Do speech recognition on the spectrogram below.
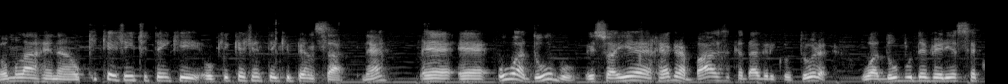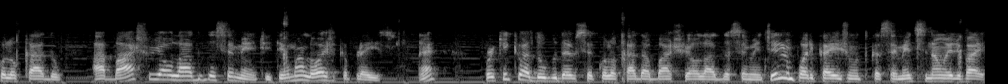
vamos lá, Renan. O que, que a gente tem que, o que, que a gente tem que pensar, né? É, é, o adubo, isso aí é regra básica da agricultura. O adubo deveria ser colocado abaixo e ao lado da semente. E tem uma lógica para isso, né? Por que, que o adubo deve ser colocado abaixo e ao lado da semente? Ele não pode cair junto com a semente, senão ele vai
